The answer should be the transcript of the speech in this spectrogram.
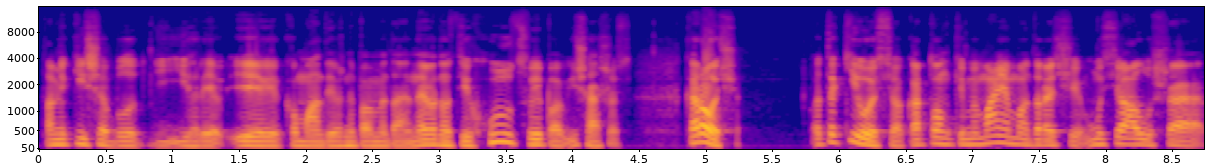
Там які ще були тоді ігри і команди, я вже не пам'ятаю. Наверно, ті Хулц випав і ще щось. Коротше, отакі ось картонки ми маємо. До речі, Мусіалу ще.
